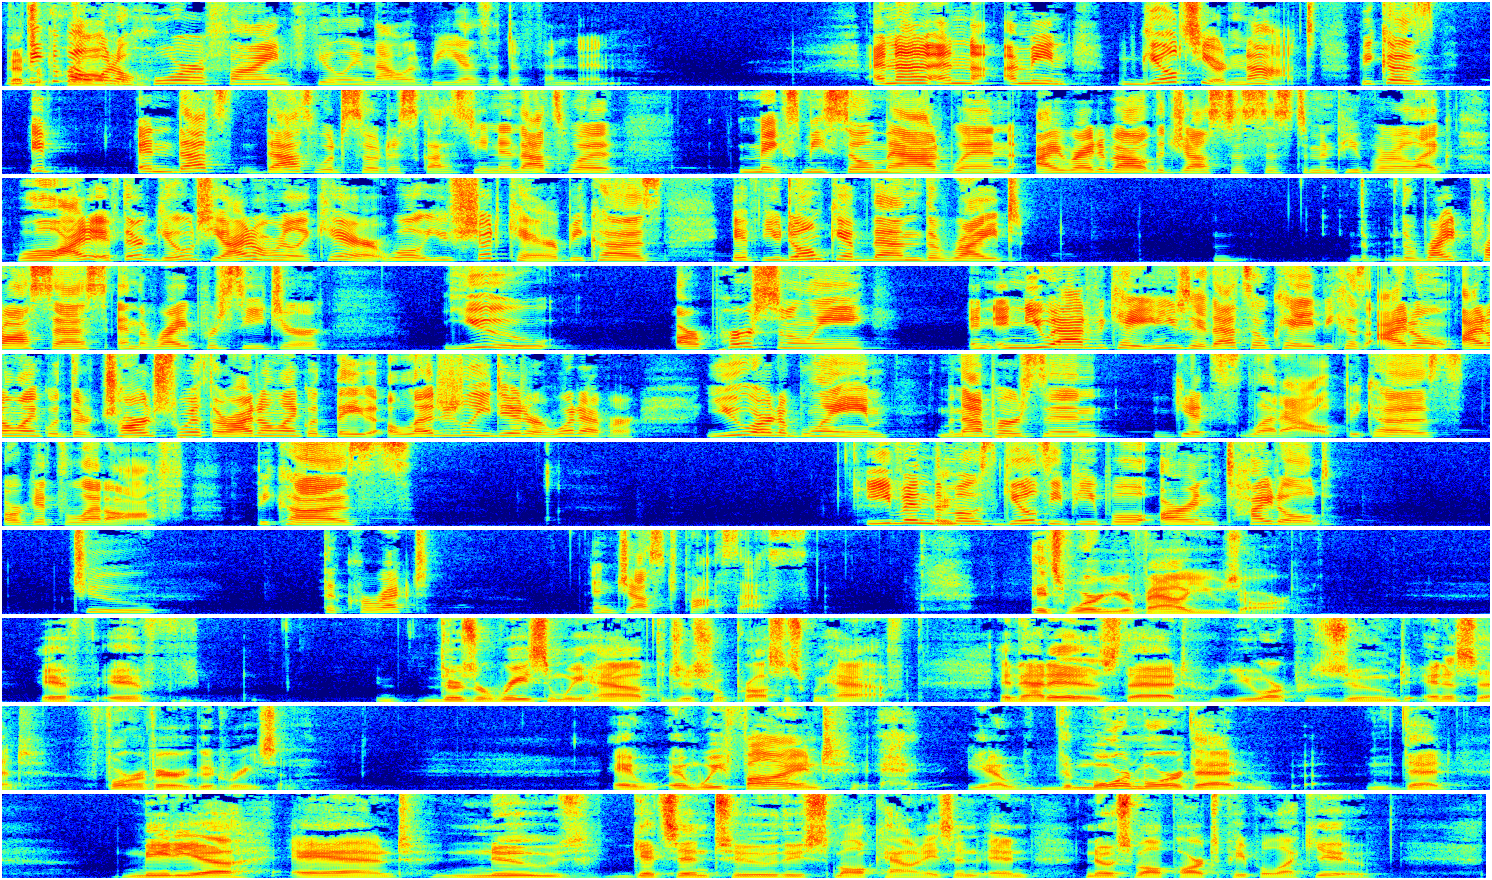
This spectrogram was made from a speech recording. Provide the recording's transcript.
That's think about what a horrifying feeling that would be as a defendant. And I, and I mean, guilty or not, because if and that's that's what's so disgusting, and that's what makes me so mad when I write about the justice system and people are like, "Well, I, if they're guilty, I don't really care." Well, you should care because if you don't give them the right the, the right process and the right procedure, you are personally and, and you advocate and you say that's okay because I don't I don't like what they're charged with or I don't like what they allegedly did or whatever. You are to blame when that person gets let out because or gets let off because even the most guilty people are entitled to the correct and just process. it's where your values are. If if there's a reason we have the judicial process we have, and that is that you are presumed innocent for a very good reason. And and we find, you know, the more and more that that media and news gets into these small counties and, and no small parts people like you,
